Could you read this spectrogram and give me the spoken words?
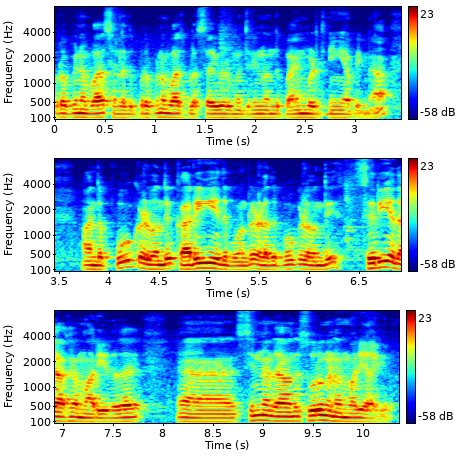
ப்ரோபினோபாஸ் அல்லது ப்ரோபினோபாஸ் ப்ளஸ் சைபர் மெத்திரின் வந்து பயன்படுத்தினீங்க அப்படின்னா அந்த பூக்கள் வந்து கருகியது போன்று அல்லது பூக்கள் வந்து சிறியதாக மாறியது. அதாவது சின்னதாக வந்து சுருங்கின மாதிரி ஆகிடும்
